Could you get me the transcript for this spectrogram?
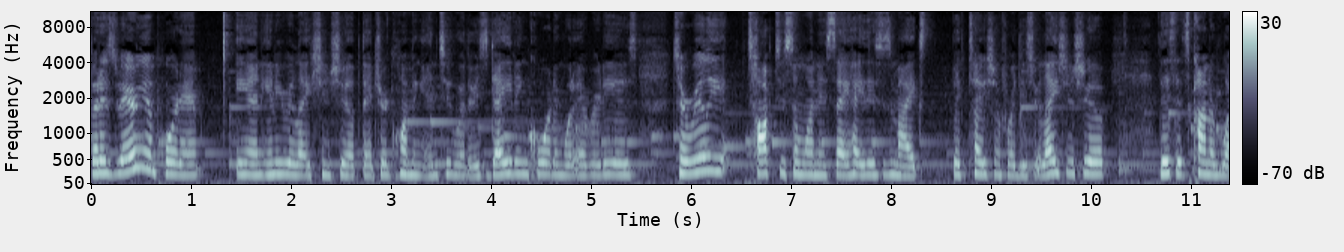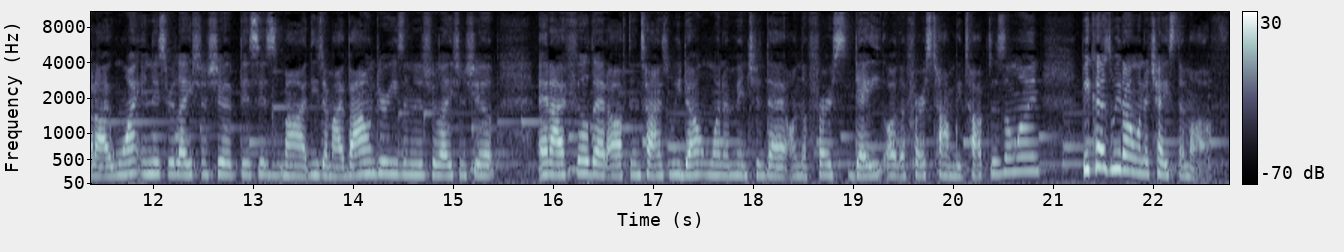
But it's very important in any relationship that you're coming into, whether it's dating, courting, whatever it is, to really talk to someone and say, hey, this is my expectation for this relationship this is kind of what I want in this relationship. This is my these are my boundaries in this relationship. And I feel that oftentimes we don't want to mention that on the first date or the first time we talk to someone because we don't want to chase them off.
